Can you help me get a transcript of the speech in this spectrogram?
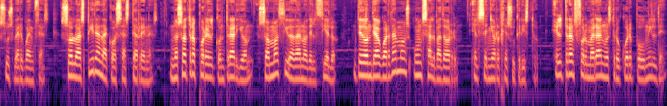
sus vergüenzas. Solo aspiran a cosas terrenas. Nosotros, por el contrario, somos ciudadanos del cielo, de donde aguardamos un Salvador, el Señor Jesucristo. Él transformará nuestro cuerpo humilde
